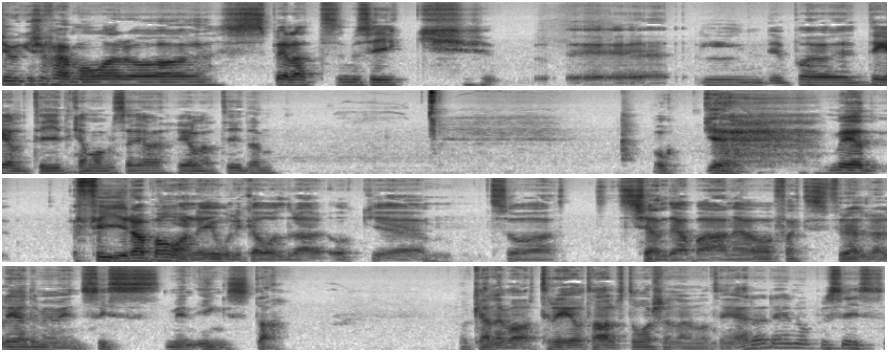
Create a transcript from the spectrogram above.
20-25 år och spelat musik eh, på deltid kan man väl säga hela tiden. Och eh, med fyra barn i olika åldrar och eh, så kände jag bara när jag var faktiskt föräldraledig med min, sist, min yngsta. Då kan det vara tre och ett halvt år sedan eller någonting. Eller det är nog precis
